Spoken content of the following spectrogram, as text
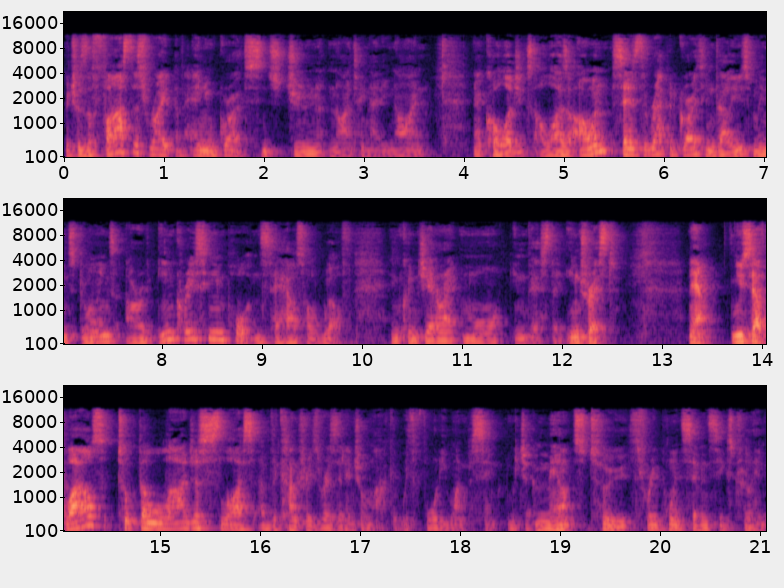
which was the fastest rate of annual growth since June 1989. Now, CoreLogic's Eliza Owen says the rapid growth in values means dwellings are of increasing importance to household wealth and can generate more investor interest. Now, New South Wales took the largest slice of the country's residential market with 41%, which amounts to $3.76 trillion.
